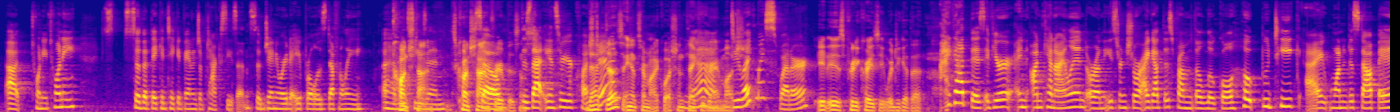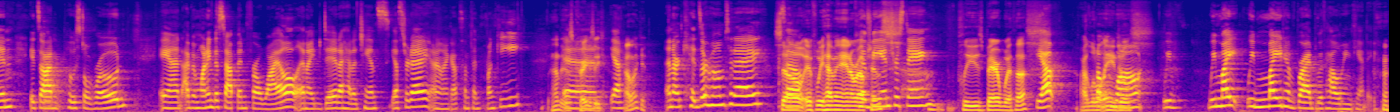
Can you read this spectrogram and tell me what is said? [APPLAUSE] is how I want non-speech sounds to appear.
uh, 2020, s- so that they can take advantage of tax season. So January to April is definitely Crunch season. time. It's crunch time So for your business. Does that answer your question? That does answer my question. Thank you very much. Do you like my sweater? it is pretty crazy. Where'd you get that? I got this. If you're in, on Kent Island or on the Eastern Shore, I got this from the local Hope Boutique. I wanted to stop in. It's on Postal Road. And I've been wanting to stop in for a while, and I did. I had a chance yesterday, and I got something funky. That is And, crazy. yeah. I like it. And our kids are home today. So, if we have any interruptions, could be interesting. please bear with us. Yep. Our little we angels. won't. We we might we might have bribed with Halloween candy. [LAUGHS]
